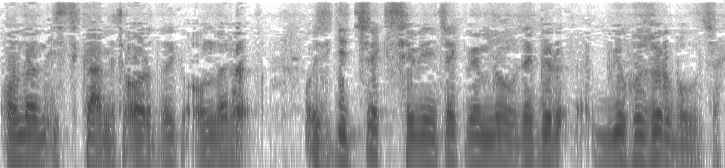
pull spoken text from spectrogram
Onların istikameti orada, onları o gidecek, sevinecek, memnun olacak, bir, bir huzur bulacak.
